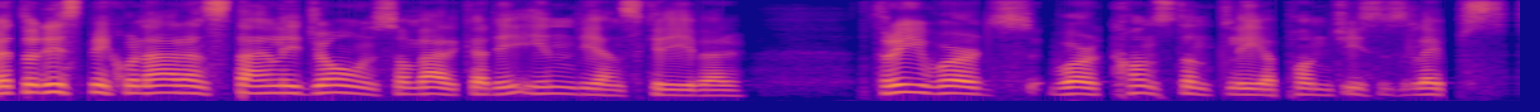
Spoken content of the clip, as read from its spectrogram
Metodistmissionären Stanley Jones som verkade i Indien skriver Three words were constantly upon Jesus lips.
